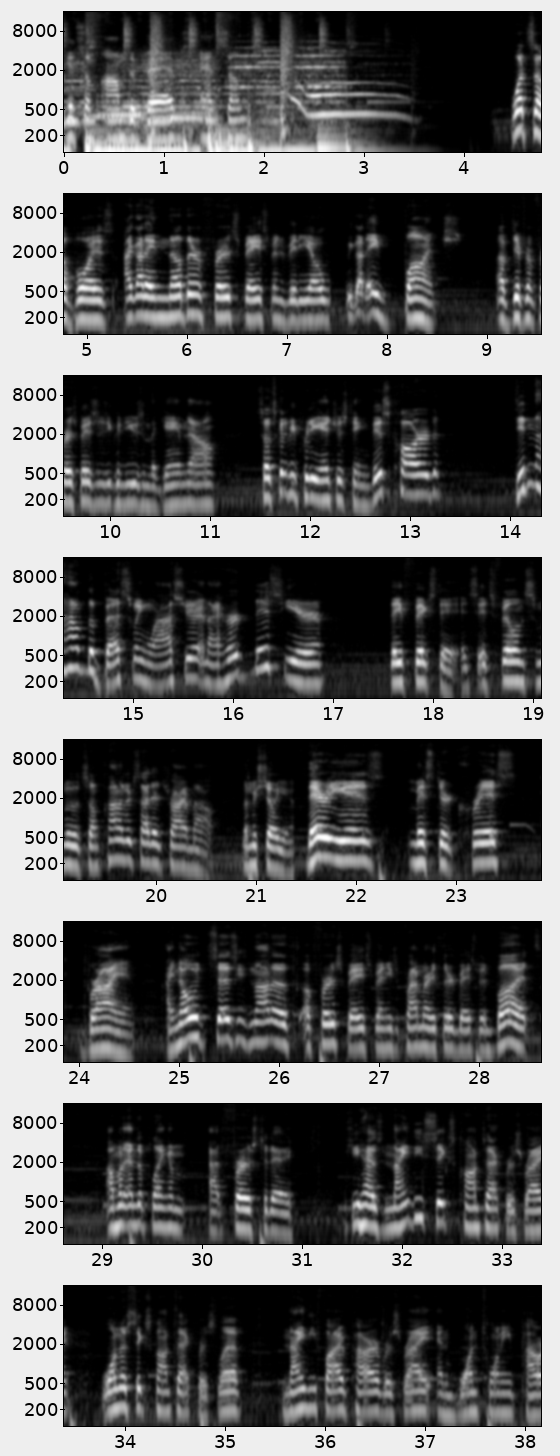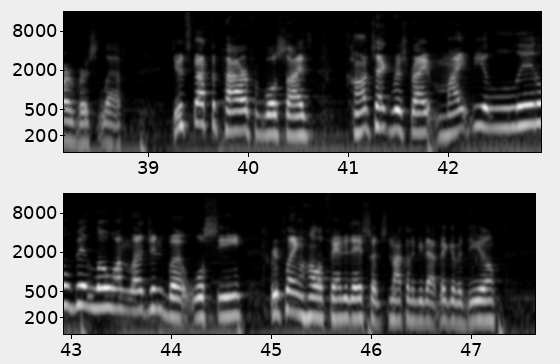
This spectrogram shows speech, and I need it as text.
Get some Om the Bebs and some... What's up, boys? I got another first baseman video. We got a bunch of different first bases you can use in the game now. So it's going to be pretty interesting. This card didn't have the best swing last year, and I heard this year they fixed it. It's, it's feeling smooth, so I'm kind of excited to try him out. Let me show you. There he is, Mr. Kris Bryant. I know it says he's not a, a first baseman, he's a primary third baseman, but I'm going to end up playing him at first today. He has 96 contact versus right, 106 contact versus left, 95 power versus right, and 120 power versus left. Dude's got the power for both sides. Contact versus right might be a little bit low on Legend, but we'll see. We're playing Hall of Fame today, so it's not going to be that big of a deal.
